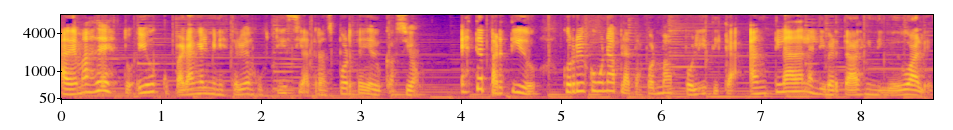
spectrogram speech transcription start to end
Además de esto, ellos ocuparán el Ministerio de Justicia, Transporte y Educación. Este partido corrió con una plataforma política anclada en las libertades individuales,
